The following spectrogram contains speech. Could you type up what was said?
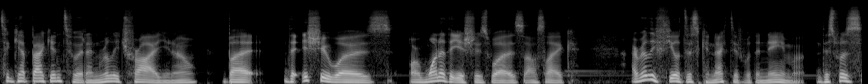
to get back into it and really try, you know? But the issue was, or one of the issues was, I was like, I really feel disconnected with the name. This was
